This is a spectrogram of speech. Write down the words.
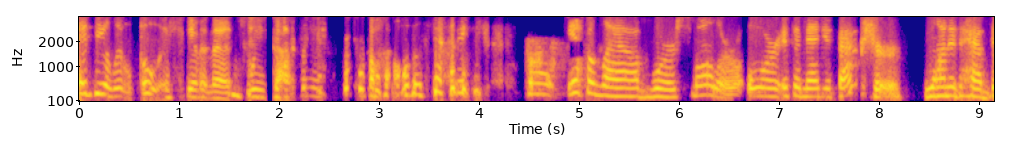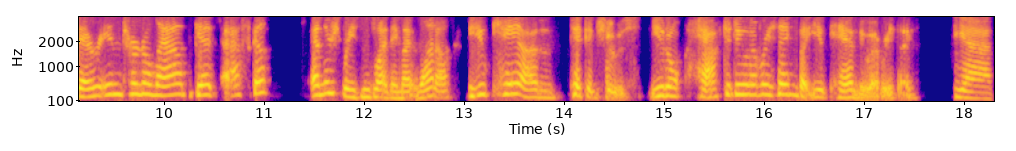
It'd be a little foolish given that we've got all the studies. But if a lab were smaller or if a manufacturer wanted to have their internal lab get ASCA, and there's reasons why they might want to, you can pick and choose. You don't have to do everything, but you can do everything. Yeah,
